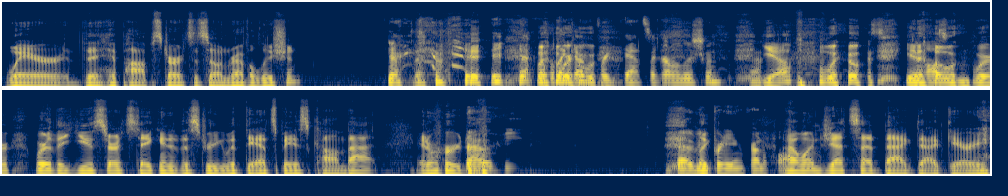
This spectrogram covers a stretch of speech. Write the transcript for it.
where the hip hop starts its own revolution. yeah, like a breakdancing revolution. Yeah. Yep, where, you know awesome. where where the youth starts taking to the street with dance based combat in order That to. would be that would be pretty incredible. I want Jet Set Baghdad, Gary.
